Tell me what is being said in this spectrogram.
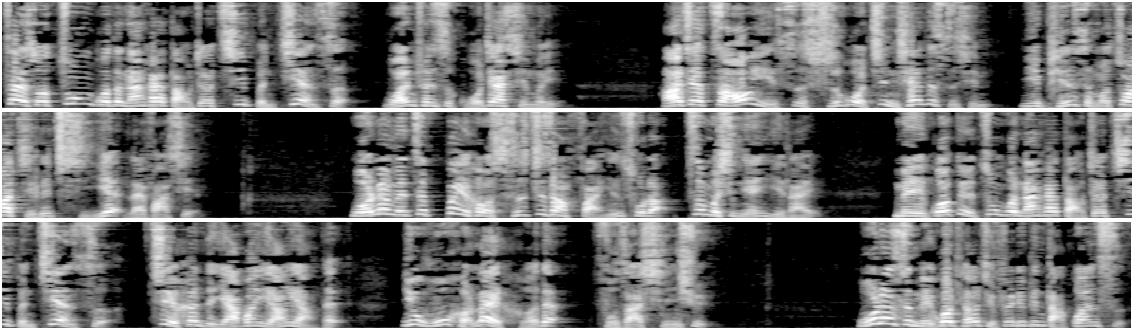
再说，中国的南海岛礁基本建设完全是国家行为，而且早已是时过境迁的事情，你凭什么抓几个企业来发泄？我认为这背后实际上反映出了这么些年以来。美国对中国南海岛礁基本建设既恨得牙关痒痒的，又无可奈何的复杂情绪。无论是美国挑起菲律宾打官司，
